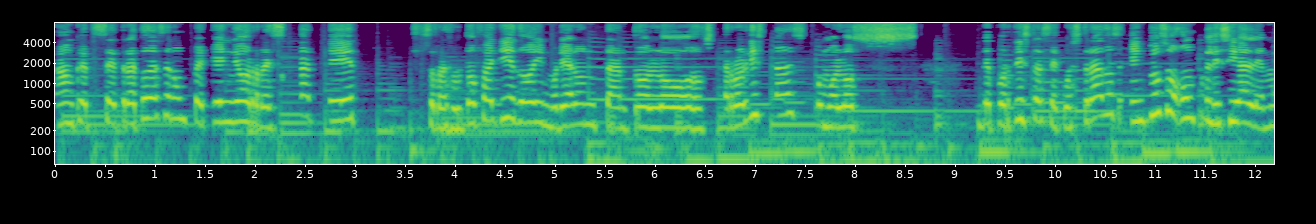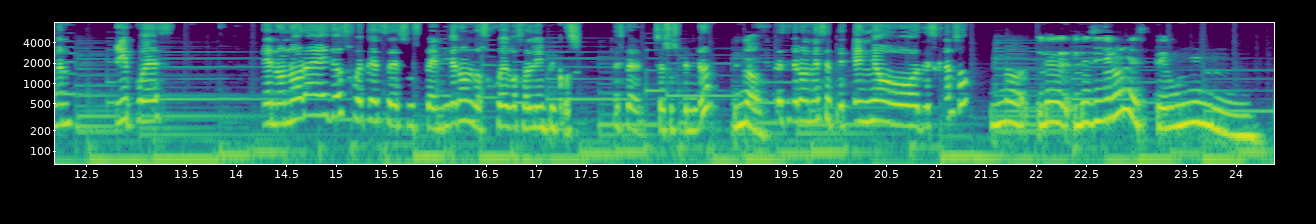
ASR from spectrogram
aunque se trató de hacer un pequeño rescate, resultó fallido y murieron tanto los terroristas como los deportistas secuestrados e incluso un policía alemán. Y pues, en honor a ellos fue que se suspendieron los Juegos Olímpicos. Esperen, ¿se suspendieron? No. ¿Les dieron ese pequeño descanso? No, les dieron este un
